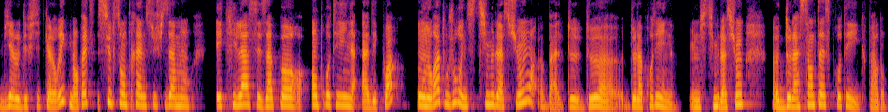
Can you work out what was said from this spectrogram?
via le déficit calorique, mais en fait, s'il s'entraîne suffisamment et qu'il a ses apports en protéines adéquats, on aura toujours une stimulation euh, bah, de, de, de la protéine, une stimulation de la synthèse protéique, pardon.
